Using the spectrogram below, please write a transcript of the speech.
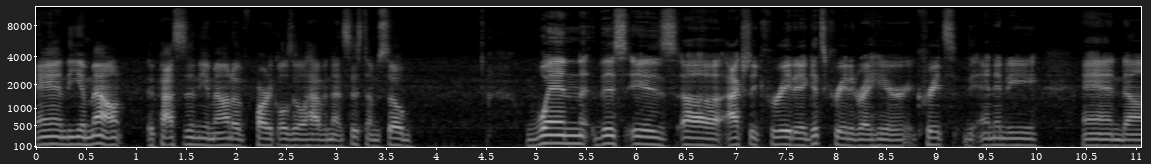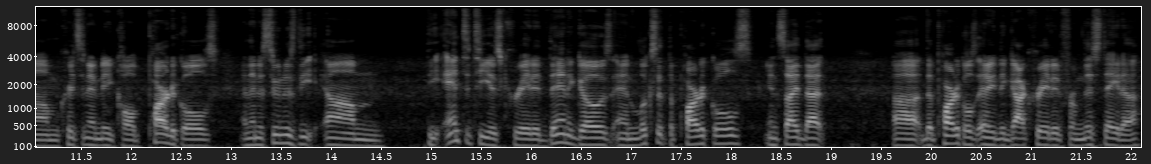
and the amount it passes in the amount of particles it'll have in that system. So when this is uh, actually created, it gets created right here. It creates the entity and um, creates an entity called particles. And then as soon as the um, the entity is created, then it goes and looks at the particles inside that uh, the particles entity that got created from this data.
